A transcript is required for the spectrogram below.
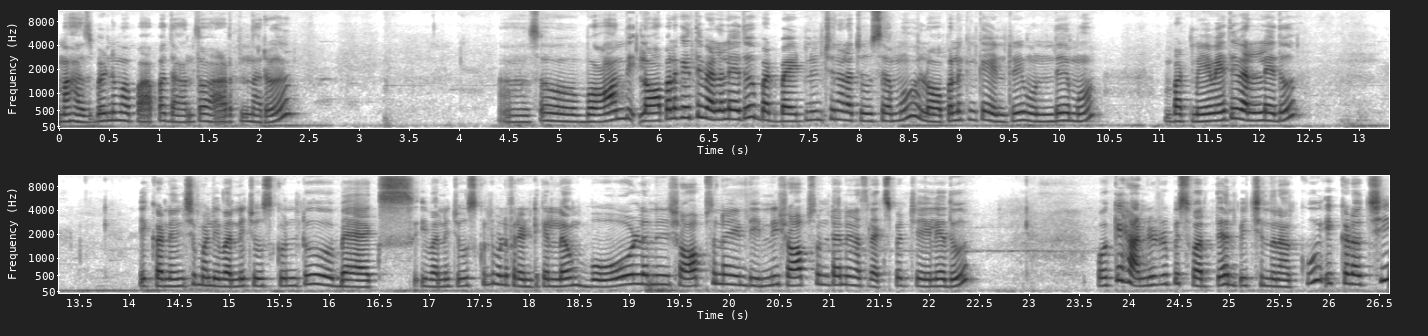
మా హస్బెండ్ మా పాప దాంతో ఆడుతున్నారు. సో బాగుంది. లోపలికైతే వెళ్ళలేదు బట్ బయట నుంచి అలా చూసాము. లోపలికి ఇంకా ఎంట్రీ ఉందేమో బట్ మేమైతే వెళ్ళలేదు. ఇక్కడ నుంచి మళ్ళీ ఇవన్నీ చూసుకుంటూ బ్యాగ్స్ ఇవన్నీ చూసుకుంటూ మళ్ళీ ఫ్రంట్కి వెళ్ళాము బోల్డ్ అని షాప్స్ ఉన్నాయండి. ఇన్ని షాప్స్ ఉంటాయని నేను అసలు ఎక్స్పెక్ట్ చేయలేదు. ఓకే హండ్రెడ్ రూపీస్ వర్తే అనిపించింది నాకు. ఇక్కడ వచ్చి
